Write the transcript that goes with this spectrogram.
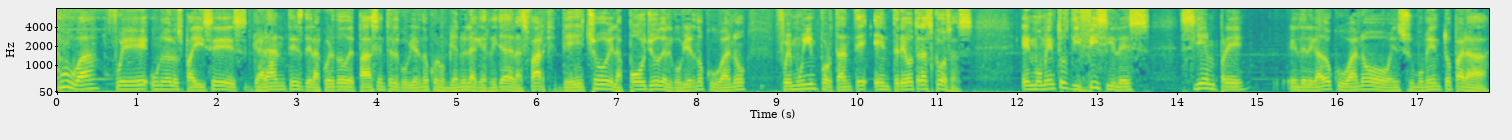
Cuba fue uno de los países garantes del acuerdo de paz entre el gobierno colombiano y la guerrilla de las FARC. De hecho, el apoyo del gobierno cubano fue muy importante, entre otras cosas. En momentos difíciles, siempre el delegado cubano en su momento para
